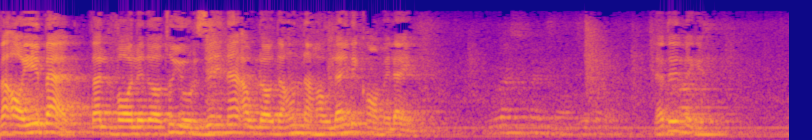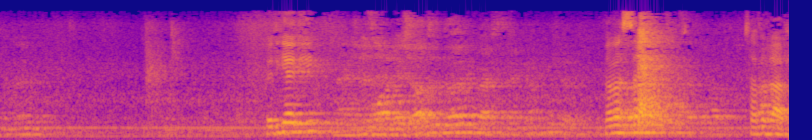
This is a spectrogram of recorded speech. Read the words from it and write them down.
و آیه بعد و الوالدات یرزعن اولادهن حولین کاملین. ندارید داری بستنی و وسینا. صفحه قبل.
